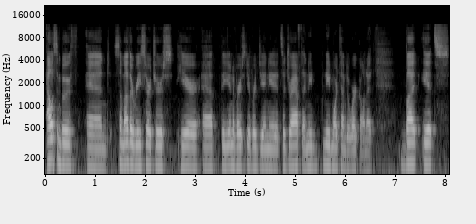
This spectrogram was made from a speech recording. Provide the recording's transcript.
Allison Booth and some other researchers here at the University of Virginia. It's a draft. I need need more time to work on it, but it's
